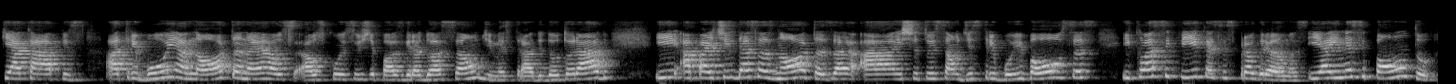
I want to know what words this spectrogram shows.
que a CAPES atribui a nota né, aos, aos cursos de pós-graduação, de mestrado e doutorado, e a partir dessas notas a, a instituição distribui bolsas e classifica esses programas. E aí, nesse ponto,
